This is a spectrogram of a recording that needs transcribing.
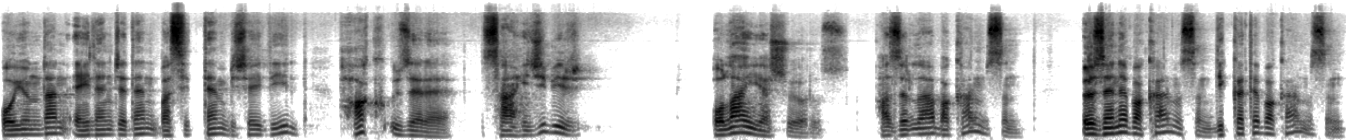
oyundan, eğlenceden, basitten bir şey değil. Hak üzere sahici bir olay yaşıyoruz. Hazırlığa bakar mısın? Özene bakar mısın? Dikkate bakar mısın?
